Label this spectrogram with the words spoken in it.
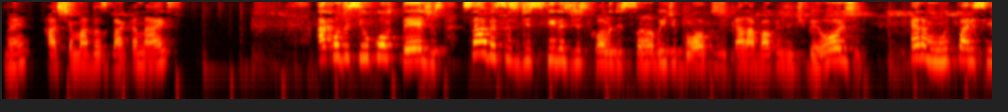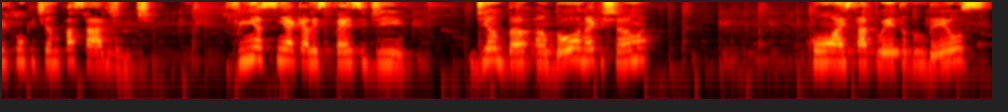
né? as chamadas bacanais. Aconteciam cortejos, sabe esses desfiles de escola de samba e de blocos de carnaval que a gente vê hoje? Era muito parecido com o que tinha no passado, gente. Vinha assim aquela espécie de, de andor, né, que chama, com a estatueta de um deus,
